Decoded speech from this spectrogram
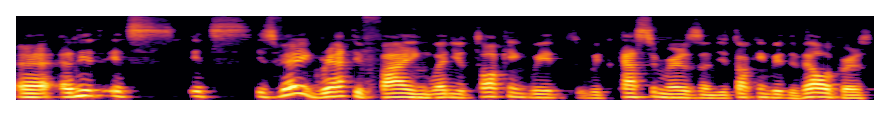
Uh, and it, it's it's it's very gratifying when you're talking with with customers and you're talking with developers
